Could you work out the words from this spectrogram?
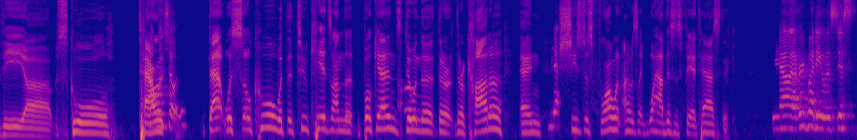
the uh, school talent. show. That was so cool with the two kids on the bookends doing oh. the their their kata, and Yeah. she's just flowing. I was like, wow, this is fantastic. Yeah, everybody was just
